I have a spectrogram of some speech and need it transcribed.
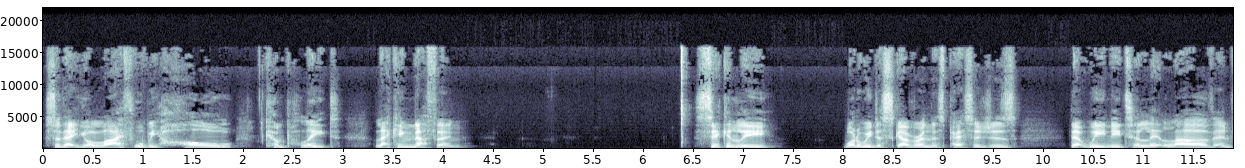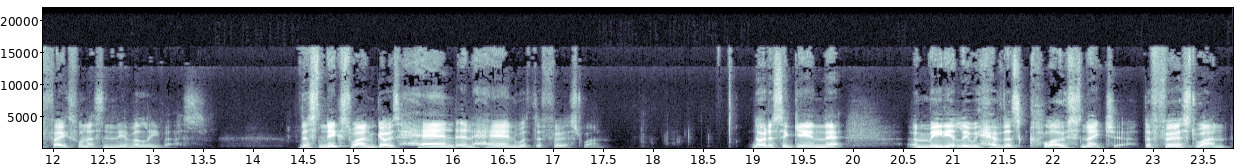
so that your life will be whole, complete, lacking nothing. Secondly, what do we discover in this passage is that we need to let love and faithfulness never leave us. This next one goes hand in hand with the first one. Notice again that immediately we have this close nature. The first one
